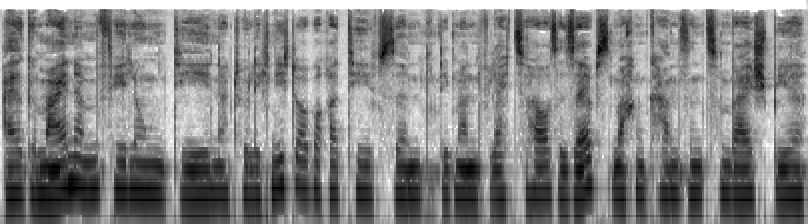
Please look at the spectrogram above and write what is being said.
Allgemeine Empfehlungen, die natürlich nicht operativ sind, die man vielleicht zu Hause selbst machen kann, sind zum Beispiel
